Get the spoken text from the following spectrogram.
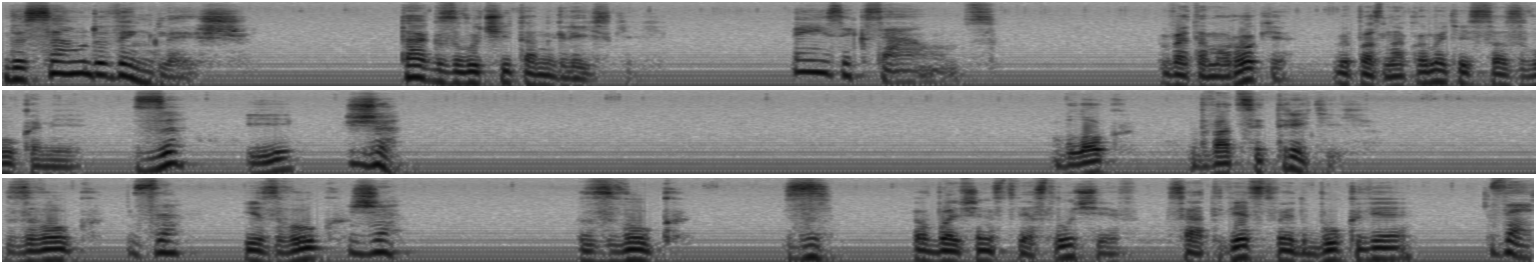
The sound of English. так звучит английский. Basic sounds. В этом уроке вы познакомитесь со звуками Z, и j. блок 23. Звук Z, и звук, j, звук Z, в большинстве случаев соответствует букве z.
